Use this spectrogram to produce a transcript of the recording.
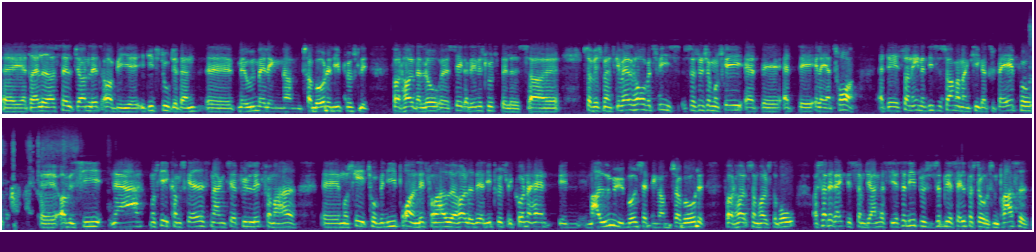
Øh, jeg drillede også selv John lidt op i, øh, i dit studie, Dan, øh, med udmeldingen om top 8 lige pludselig for et hold, der lå øh, sikkert inde i slutspillet. Så, øh, så hvis man skal være lidt hård ved tvis, så synes jeg måske, at, øh, at det, eller jeg tror, at det er sådan en af de sæsoner, man kigger tilbage på, øh, og vil sige, nej, måske kom skadesnakken til at fylde lidt for meget. Øh, måske tog vi lige brøden lidt for meget ud af holdet ved at lige pludselig kun have en, en meget ydmyg målsætning om top 8 for et hold som Holstebro. Og så er det rigtigt, som de andre siger, så lige pludselig så bliver selvforståelsen presset,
